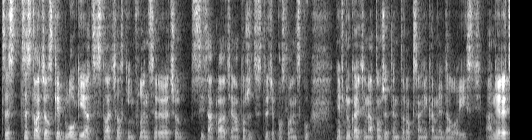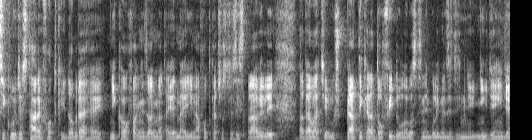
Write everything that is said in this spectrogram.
cest, cestovateľské blogy a cestovateľské influencerovia, čo si zakladáte na tom, že cestujete po Slovensku, nefňukajte na tom, že tento rok sa niekam nedalo ísť. A nerecyklujte staré fotky, dobre, hej, nikoho fakt nezaujíma tá jedna jediná fotka, čo ste si spravili a dávate už piatýkrát do feedu, lebo ste neboli medzi tým nikde inde.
